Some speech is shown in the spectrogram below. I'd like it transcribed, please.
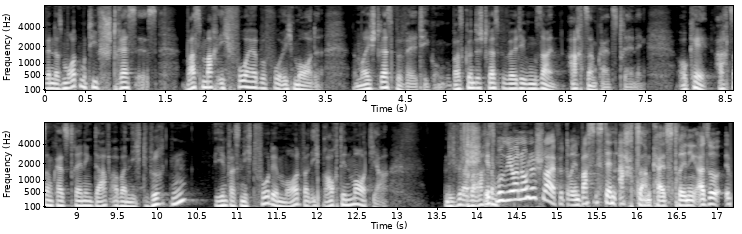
wenn das Mordmotiv Stress ist, was mache ich vorher, bevor ich morde? Dann mache ich Stressbewältigung. Was könnte Stressbewältigung sein? Achtsamkeitstraining. Okay, Achtsamkeitstraining darf aber nicht wirken, jedenfalls nicht vor dem Mord, weil ich brauche den Mord ja. Jetzt muss ich aber noch eine Schleife drehen. Was ist denn Achtsamkeitstraining? Also äh,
